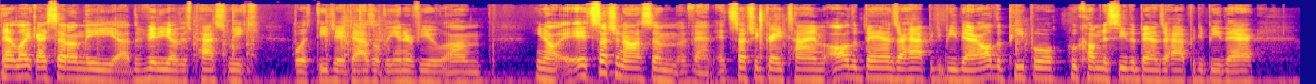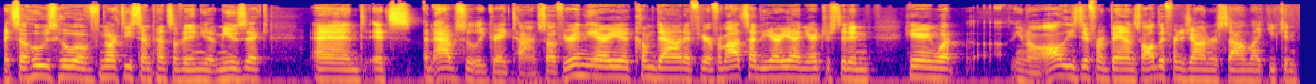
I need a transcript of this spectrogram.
Yeah, like I said on the uh, the video this past week with DJ Dazzle, the interview. Um, you know, it's such an awesome event. It's such a great time. All the bands are happy to be there. All the people who come to see the bands are happy to be there. It's a who's who of northeastern Pennsylvania music, and it's an absolutely great time. So if you're in the area, come down. If you're from outside the area and you're interested in hearing what you know all these different bands, all different genres sound like. You can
